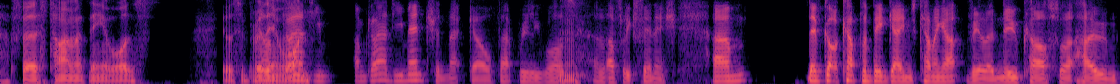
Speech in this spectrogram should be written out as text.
first time I think it was. It was a brilliant I'm one. You, I'm glad you mentioned that goal. That really was yeah. a lovely finish. Um, they've got a couple of big games coming up. Villa, Newcastle at home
